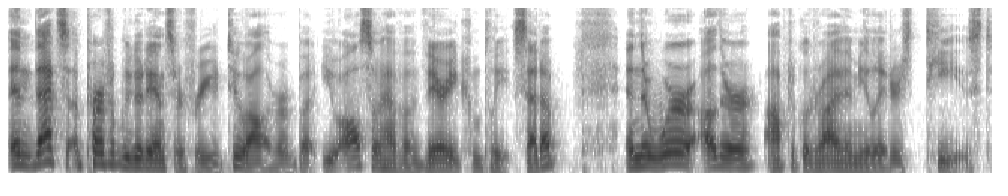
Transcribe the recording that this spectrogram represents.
And that's a perfectly good answer for you too, Oliver. But you also have a very complete setup. And there were other optical drive emulators teased.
